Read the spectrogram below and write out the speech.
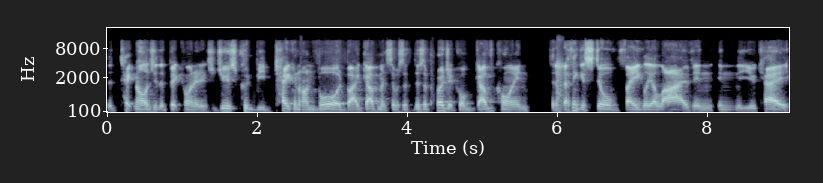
the technology that Bitcoin had introduced could be taken on board by governments. There was a, there's a project called GovCoin that I think is still vaguely alive in, in the UK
